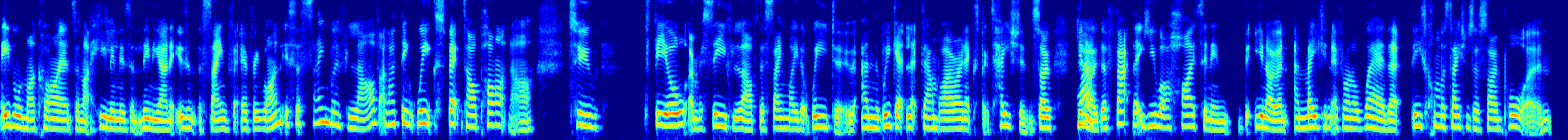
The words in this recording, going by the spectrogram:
even with my clients and like healing isn't linear and it isn't the same for everyone. It's the same with love, and I think we expect our partner to feel and receive love the same way that we do and we get let down by our own expectations so you yeah. know the fact that you are heightening you know and, and making everyone aware that these conversations are so important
